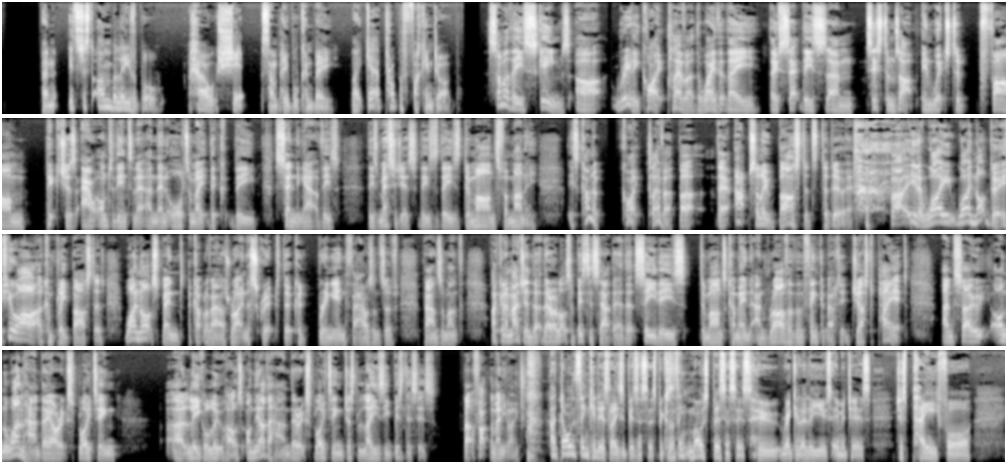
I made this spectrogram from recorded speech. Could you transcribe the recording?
And it's just unbelievable how shit some people can be. Like, get a proper fucking job some of these schemes are really quite clever. The way that they they've set these um, systems up in which to farm pictures out onto the internet and then automate the the sending out of these these messages, these these demands for money. It's kind of quite clever, but they're absolute bastards to do it. but you know, why why not do it? If you are a complete bastard, why not spend a couple of hours writing a script that could bring in thousands of pounds a month? I can imagine that there are lots of businesses out there that see these demands come in and rather than think about it, just pay it. And so on the one hand, they are exploiting uh, legal loopholes. On the other hand, they're exploiting just lazy businesses. But fuck them anyway. I don't think it is lazy businesses because I think most businesses who regularly use images just pay for.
